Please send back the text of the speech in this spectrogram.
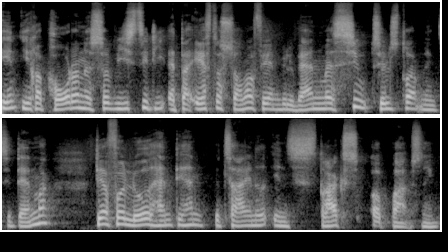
ind i rapporterne, så viste de, at der efter sommerferien ville være en massiv tilstrømning til Danmark. Derfor lovede han det, han betegnede en straks opbremsning.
